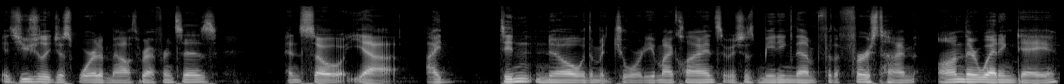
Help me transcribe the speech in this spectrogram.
It's usually just word of mouth references. And so, yeah, I didn't know the majority of my clients. It was just meeting them for the first time on their wedding day,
